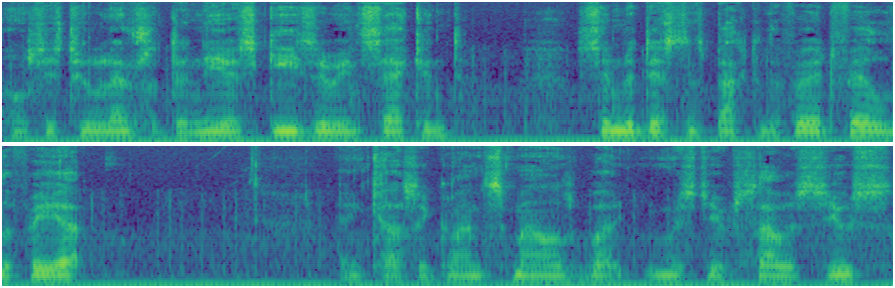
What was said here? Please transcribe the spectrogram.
Horses two lengths of the nearest geezer in second. Similar distance back to the third fill, the fear. And Castle Grande Smiles, White Mischief, Sour Zeus.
